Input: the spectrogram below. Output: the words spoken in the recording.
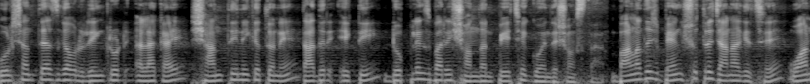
গুলশান তেজগাঁও রিং রোড এলাকায় শান্তিনিকেতনে তাদের একটি ডুপ্লেক্স বাড়ির সন্ধান পেয়েছে গোয়েন্দা সংস্থা। বাংলাদেশ ব্যাংক সূত্রে জানা গেছে, ওয়ান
